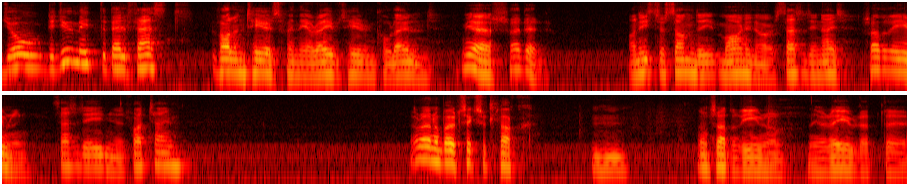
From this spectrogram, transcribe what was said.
Joe, did you meet the Belfast volunteers when they arrived here in Coalisland Yes, I did. on Easter Sunday morning or Saturday night? Saturday evening, Saturday evening. At what time? around about six o'clock Mm-hmm. on Saturday evening, they arrived at uh,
